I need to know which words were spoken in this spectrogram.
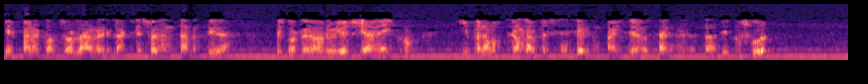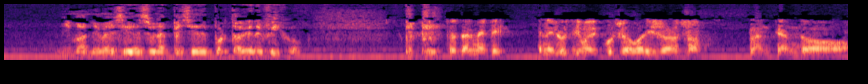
Es para controlar el acceso a la Antártida, el corredor bioceánico y para mostrar la presencia de un país de la OTAN en el Atlántico Sur. Ni más ni decir, es una especie de portaaviones fijo. Totalmente. En el último discurso de Boris Johnson, planteando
